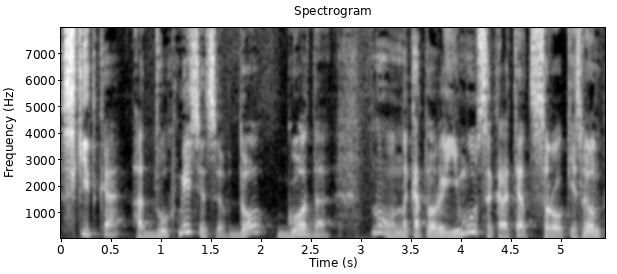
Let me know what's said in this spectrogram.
скидка от двух месяцев до года, ну, на который ему сократят срок, если он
